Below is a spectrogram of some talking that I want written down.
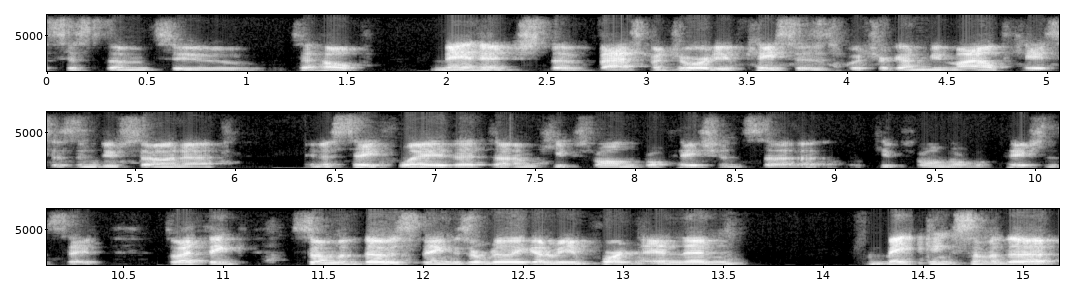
system to to help manage the vast majority of cases, which are going to be mild cases, and do so in a in a safe way that um, keeps vulnerable patients uh, keeps vulnerable patients safe. So I think some of those things are really going to be important, and then making some of the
